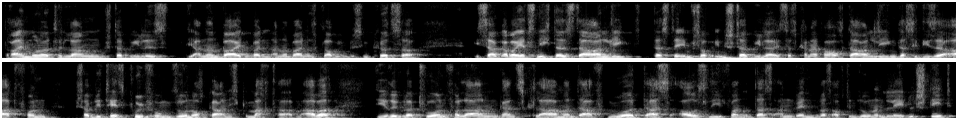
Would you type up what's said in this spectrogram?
drei Monate lang stabil ist. Die anderen beiden, bei den anderen beiden ist glaube ich, ein bisschen kürzer. Ich sage aber jetzt nicht, dass es daran liegt, dass der Impfstoff instabiler ist. Das kann einfach auch daran liegen, dass sie diese Art von Stabilitätsprüfung so noch gar nicht gemacht haben. Aber die Regulatoren verlangen ganz klar, man darf nur das ausliefern und das anwenden, was auf dem sogenannten Label steht.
